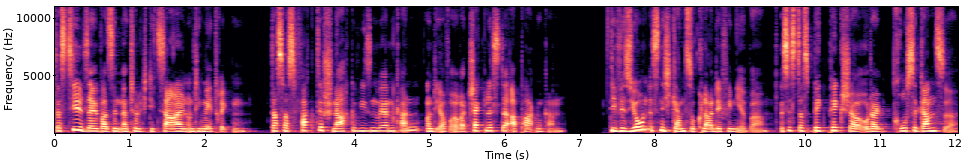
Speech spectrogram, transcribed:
Das Ziel selber sind natürlich die Zahlen und die Metriken. Das, was faktisch nachgewiesen werden kann und ihr auf eurer Checkliste abhaken kann. Die Vision ist nicht ganz so klar definierbar. Es ist das Big Picture oder große Ganze.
